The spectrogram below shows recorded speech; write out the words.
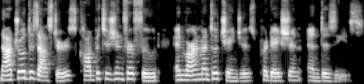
natural disasters, competition for food, environmental changes, predation, and disease.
